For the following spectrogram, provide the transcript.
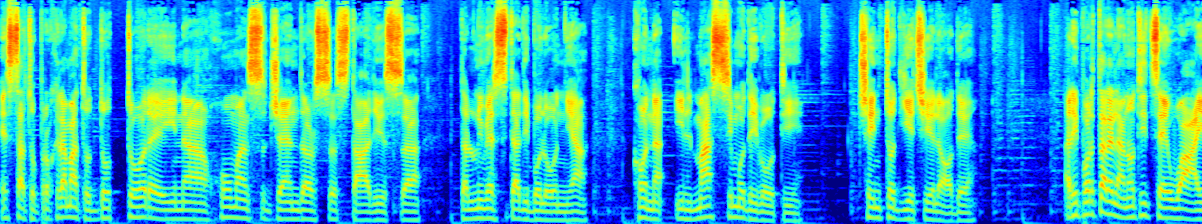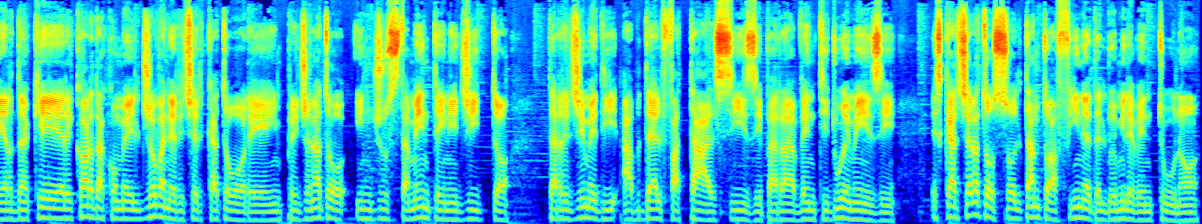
è stato proclamato dottore in Humans Genders Studies dall'Università di Bologna con il massimo dei voti, 110 elode. A riportare la notizia è Wired, che ricorda come il giovane ricercatore, imprigionato ingiustamente in Egitto, dal regime di Abdel Fattah al-Sisi per 22 mesi e scarcerato soltanto a fine del 2021,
